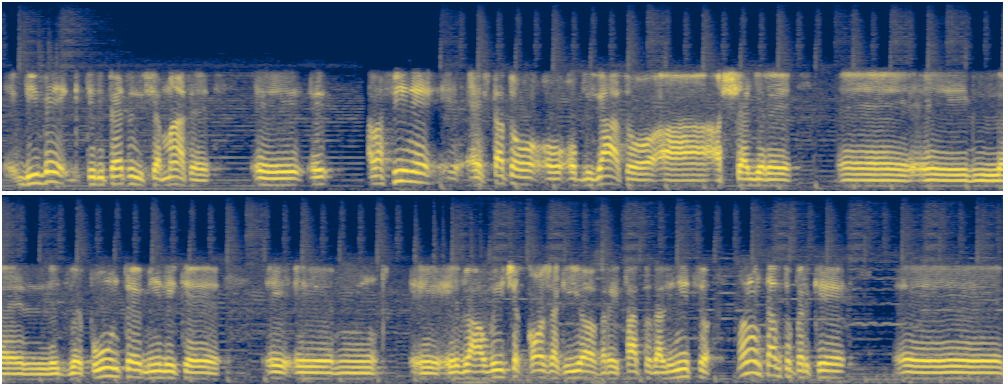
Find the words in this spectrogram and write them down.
eh, vive, ti ripeto, di fiammate. E, e alla fine eh, è stato obbligato a, a scegliere eh, il- le due punte, Milik e, e, e Vlaovic, cosa che io avrei fatto dall'inizio, ma non tanto perché eh,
